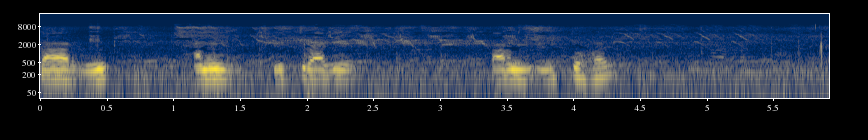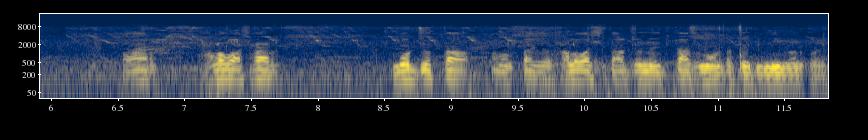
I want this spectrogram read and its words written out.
তার স্বামীর মৃত্যুর আগে তার মৃত্যু হয়। তার ভালোবাসার মর্যাদা এবং তাকে ভালোবাসে তার জন্য এই তাজমহলটা তৈরি নির্মাণ করে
